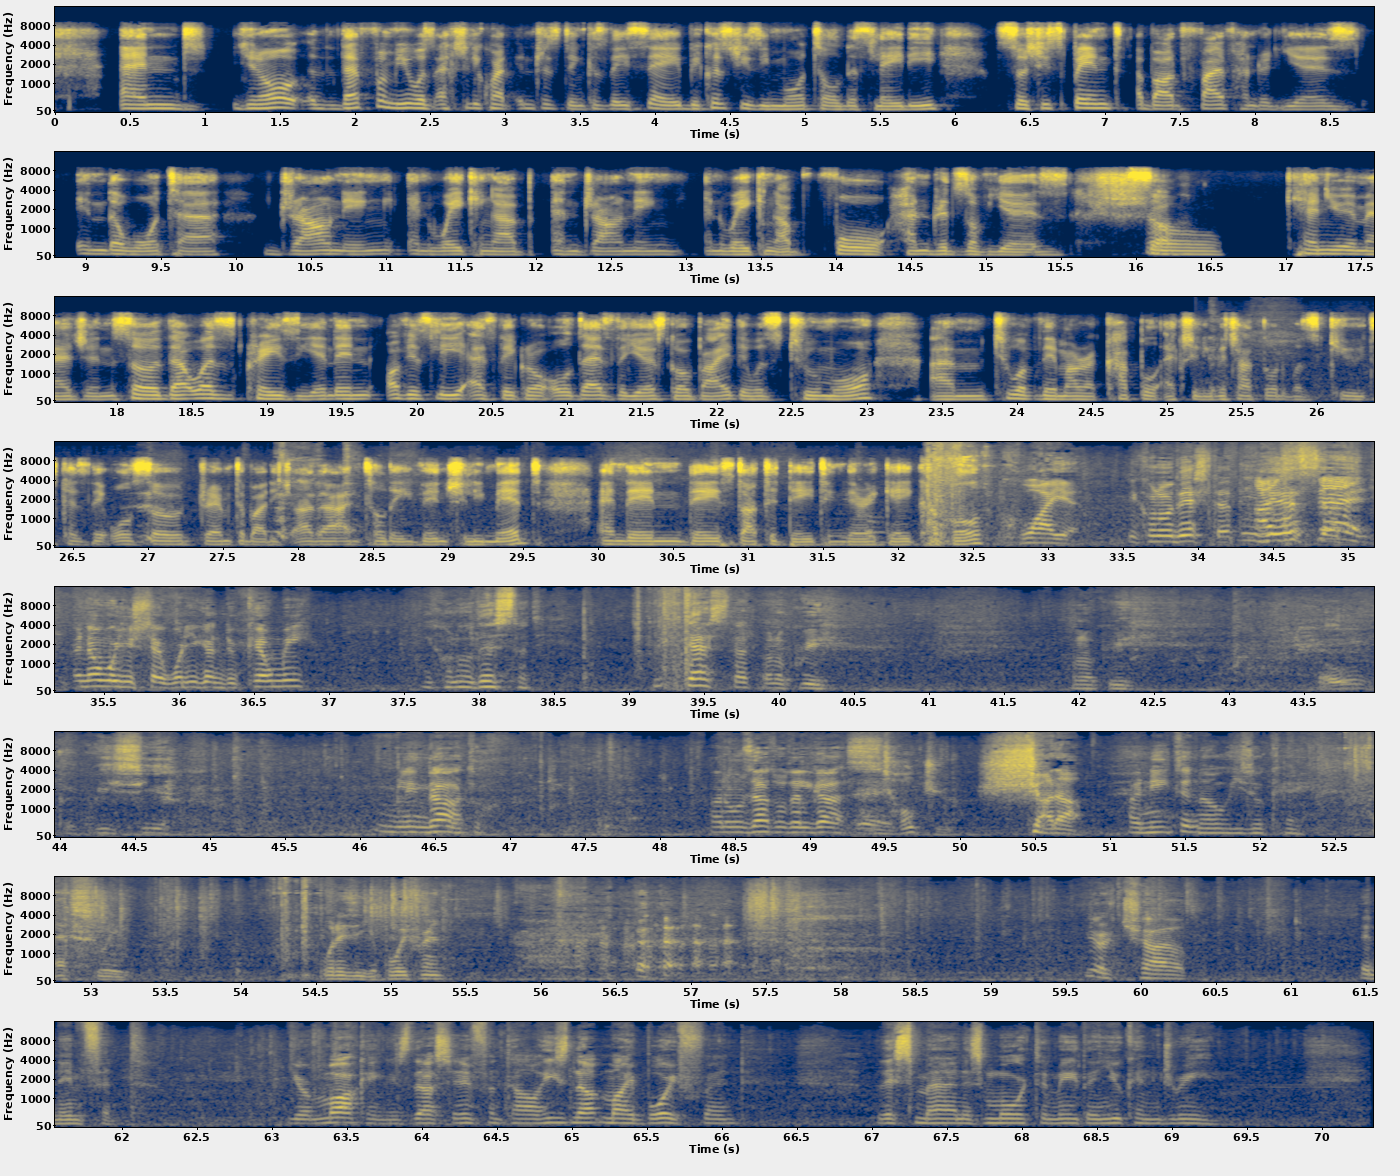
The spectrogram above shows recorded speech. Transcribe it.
And you know, that for me was actually quite interesting because they say because she's immortal, this lady, so she spent about 500 years in the water drowning and waking up and drowning and waking up for hundreds of years. So can you imagine? So that was crazy. And then obviously as they grow older, as the years go by, there was two more. Um, two of them are a couple actually, which I thought was cute because they also dreamt about each other until they eventually met. And then they started dating. They're a gay couple. Quiet. Nicolo Destati. I said- I know what you said. What are you gonna do? Kill me? Nicolo Destati. Destati. Sono qui. Sono qui. Ovunque oh, qui sia. Blindato. Hanno usato del gas. I told you. Shut up. I need to know he's okay. That's sweet. What is he, your boyfriend? You're a child. An infant. Your mocking is thus infantile. He's not my boyfriend. This man is more to me than you can dream.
